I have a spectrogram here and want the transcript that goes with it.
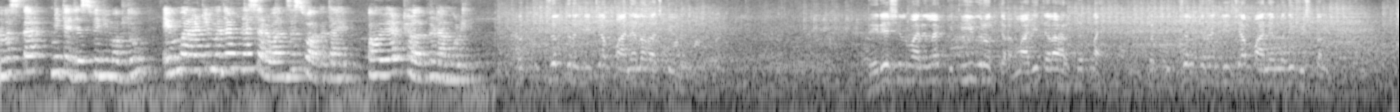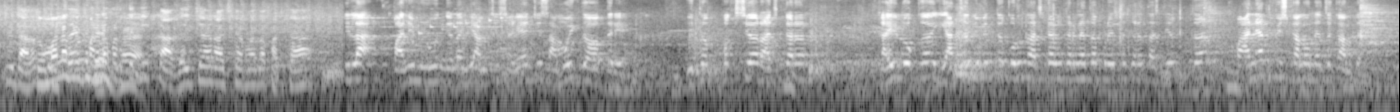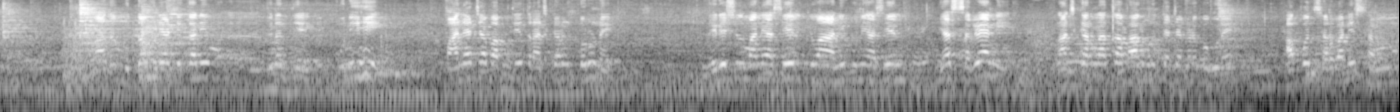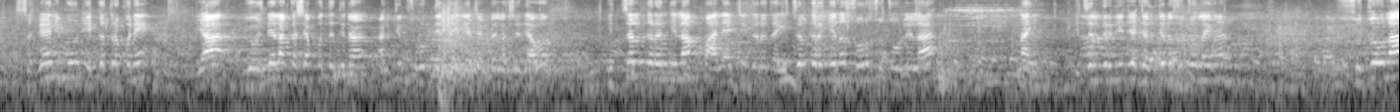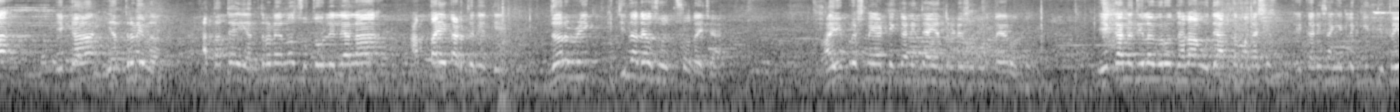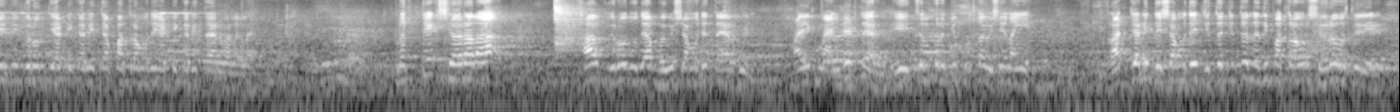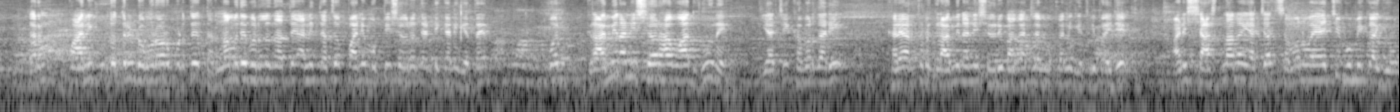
नमस्कार मी तेजस्विनी मगदूम. एम मराठीमध्ये आपल्या सर्वांचं स्वागत आहे. पाहूया ठळक घडामोडी. इचलकरंजीच्या पाण्याला राजकीय विरोध. धैर्यशील मानेला कितीही विरोध करा माझी त्याला हरकत नाही. पण इचलकरंजीच्या पाण्यामध्ये तुम्हाला कागलच्या राजकारणाचा फटका? तिला पाणी मिळवून देणं ही आमची सगळ्यांची सामूहिक जबाबदारी आहे. इथं पक्ष राजकारण काही लोक याचं निमित्त करून राजकारण करण्याचा प्रयत्न करत असतील तर पाण्यात विष घालवण्याचं काम करतात माझं मुद्दामून या ठिकाणी विनंती आहे की कुणीही पाण्याच्या बाबतीत राजकारण करू नये. धैर्यशील माने असेल किंवा आणि कुणी असेल या सगळ्यांनी राजकारणाचा भाग म्हणून त्याच्याकडे बघू नये. आपण सर्वांनी सम सगळ्यांनी मिळून एकत्रपणे या योजनेला कशा पद्धतीनं अंतिम स्वरूप देता येईल याच्याकडे लक्ष द्यावं. इचलकरंजीला पाण्याची गरज आहे. इचलकरंजीनं सोर सुचवलेला नाही. इचलकरंजीच्या जनतेनं सुचवला आहे का सुचवला एका यंत्रणेनं आता त्या यंत्रणेनं सुचवलेल्याला आत्ता एक अडचण येते. दरवेळी किती नद्या शो शोधायच्या? हाही प्रश्न या ठिकाणी त्या यंत्रणेसमोर तयार होतो. एका नदीला विरोध झाला उद्या आता मगाशी एकाने सांगितलं की तिथेही विरोध या ठिकाणी त्या पात्रामध्ये या ठिकाणी तयार व्हायला लागला आहे प्रत्येक शहराला हा विरोध उद्या भविष्यामध्ये तयार होईल. हा एक मॅन्डेट तयार होईल. हे इचलकरंजी पुरता विषय नाही आहे राज्य आणि देशामध्ये जिथं जिथं नदीपात्रावर शहरं वसलेली आहेत कारण पाणी कुठंतरी डोंगरावर पडते धरणामध्ये भरलं जाते आणि त्याचं पाणी मोठी शहरं त्या ठिकाणी घेत आहेत. पण ग्रामीण आणि शहर हा वाद होऊ नये याची खबरदारी खऱ्या अर्थानं ग्रामीण आणि शहरी भागातल्या लोकांनी घेतली पाहिजे. आणि शासनानं याच्यात समन्वयाची भूमिका घेऊन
